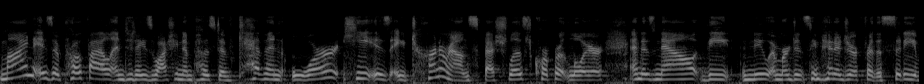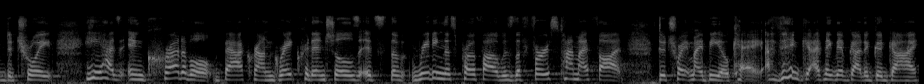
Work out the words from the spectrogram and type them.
Mine is a profile in today's Washington Post of Kevin Orr. He is a turnaround specialist, corporate lawyer, and is now the new emergency manager for the city of Detroit. He has incredible background, great credentials. It's the reading this profile was the first time I thought Detroit might be okay. I think I think they've got a good guy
